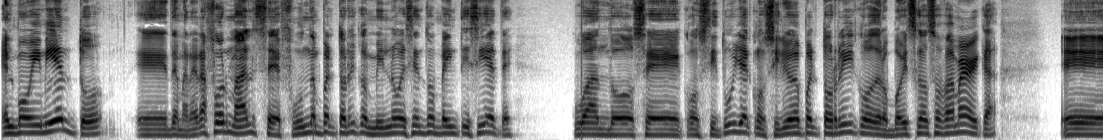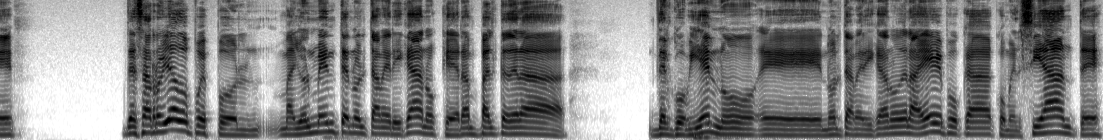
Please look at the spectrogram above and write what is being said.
El movimiento, eh, de manera formal, se funda en Puerto Rico en 1927 cuando se constituye el Concilio de Puerto Rico de los Boy Scouts of America, eh, desarrollado pues por mayormente norteamericanos que eran parte de la, del gobierno eh, norteamericano de la época, comerciantes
